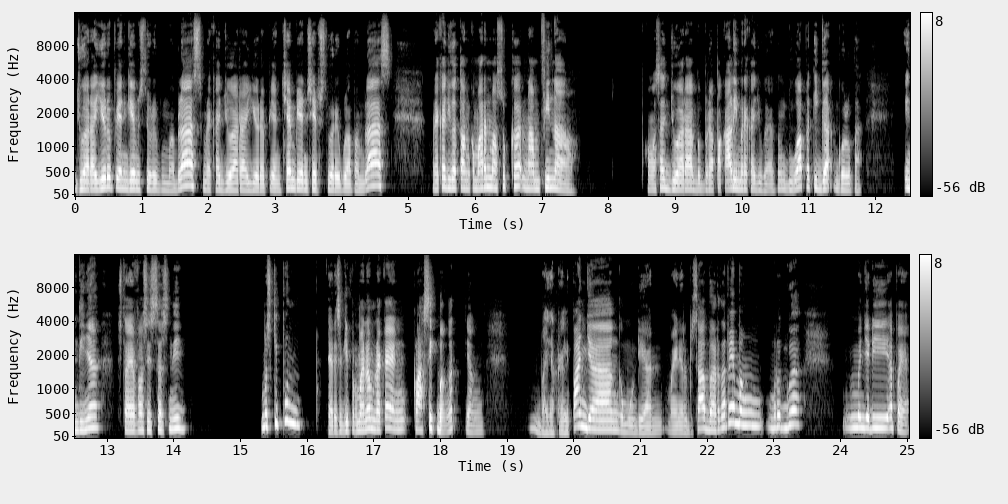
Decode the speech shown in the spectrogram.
juara European Games 2015, mereka juara European Championships 2018, mereka juga tahun kemarin masuk ke 6 final. Kalau nggak salah juara beberapa kali mereka juga, dua atau tiga, gue lupa. Intinya, Stoyeva Sisters ini, meskipun dari segi permainan mereka yang klasik banget, yang banyak rally panjang, kemudian mainnya lebih sabar, tapi emang menurut gue menjadi apa ya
